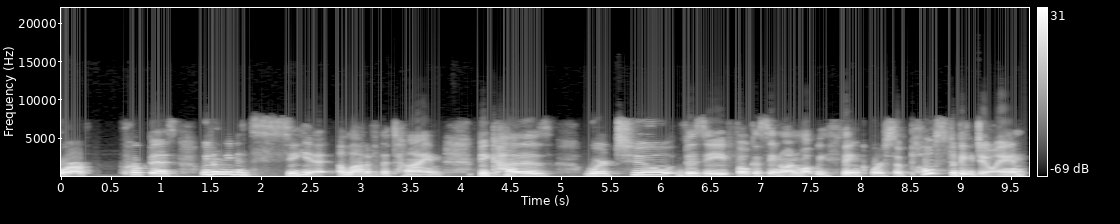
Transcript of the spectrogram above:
or our purpose, we don't even see it a lot of the time because we're too busy focusing on what we think we're supposed to be doing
